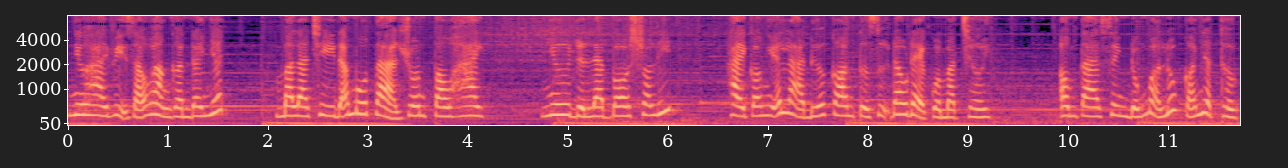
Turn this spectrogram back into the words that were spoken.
Như hai vị giáo hoàng gần đây nhất, Malachi đã mô tả John Paul II như The Labor Solid, hay có nghĩa là đứa con từ sự đau đẻ của mặt trời. Ông ta sinh đúng vào lúc có nhật thực.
